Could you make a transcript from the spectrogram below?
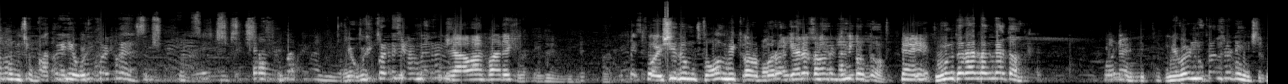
तुमची पातळी एवढी पडली एवढी पडली की आम्हाला आवाज बारीक पैसे देऊन फॉर्म परत घ्यायला ठीक होतं. फोन करायला लागले आता. निवडणुकांसाठी.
